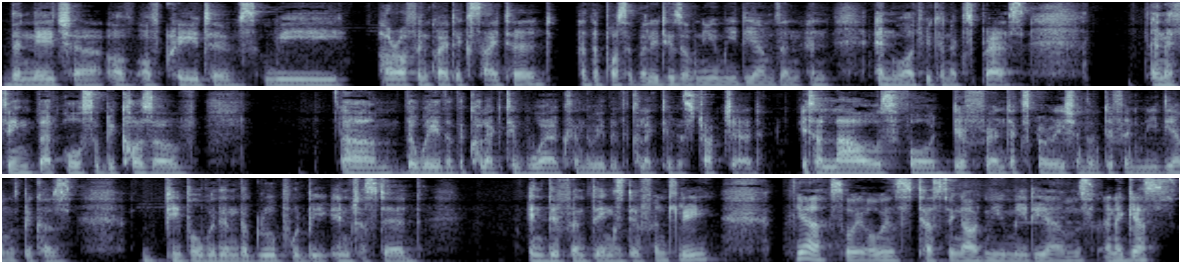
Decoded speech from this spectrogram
the nature of, of creatives, we are often quite excited at the possibilities of new mediums and, and, and what we can express. And I think that also because of um, the way that the collective works and the way that the collective is structured, it allows for different explorations of different mediums because people within the group would be interested in different things differently. Yeah, so we're always testing out new mediums. And I guess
